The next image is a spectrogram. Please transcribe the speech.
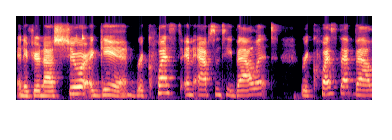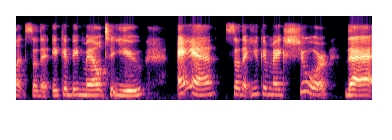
And if you're not sure, again, request an absentee ballot. Request that ballot so that it can be mailed to you and so that you can make sure that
